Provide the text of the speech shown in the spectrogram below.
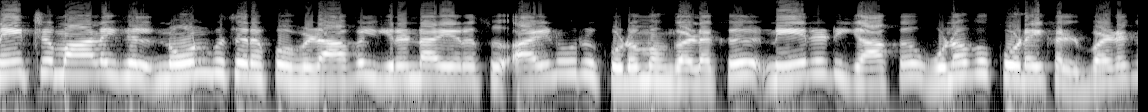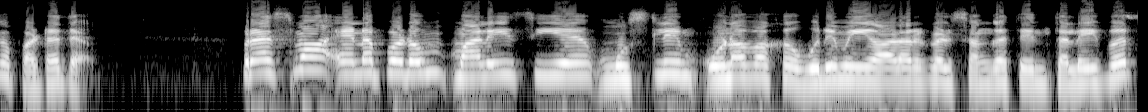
நேற்று மாலையில் நோன்பு திறப்பு விழாவில் இரண்டாயிரத்து ஐநூறு குடும்பங்களுக்கு நேரடியாக உணவு கூடைகள் வழங்கப்பட்டது. பிரஸ்மா எனப்படும் மலேசிய முஸ்லிம் உணவக உரிமையாளர்கள் சங்கத்தின் தலைவர்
